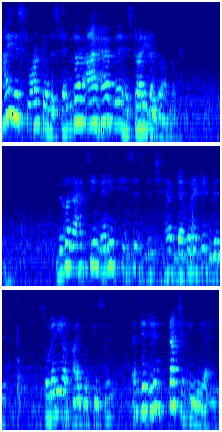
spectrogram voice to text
I just want to understand because I have a historical problem. Because I have seen many theses which have decorated with so many of hypotheses and they didn't touch it in the end.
